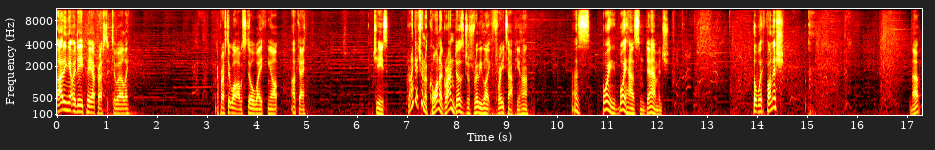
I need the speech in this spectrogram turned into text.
I didn't get my DP, I pressed it too early. I pressed it while I was still waking up. Okay. Jeez. Gran gets you in a corner. Gran does just really like three tap you, huh? That's boy boy has some damage. The whiff punish? nope.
